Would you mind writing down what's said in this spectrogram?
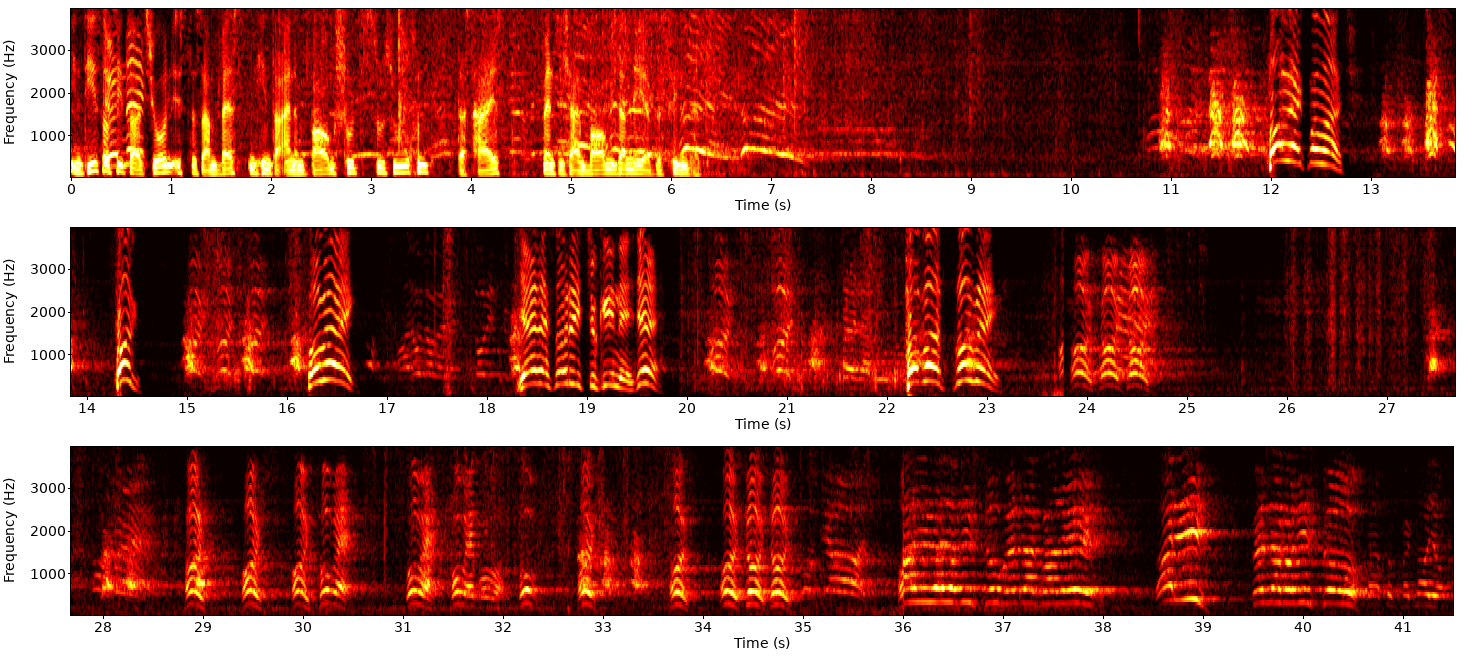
In dieser Situation ist es am besten, hinter einem Baum Schutz zu suchen, das heißt, wenn sich ein Baum in der Nähe befindet. Gyere, szorítsuk innen, gyere! Hopp, fogd meg! Hogy, hogy, hogy! Hogy, hogy, hogy, fogd meg! Fogd meg, fogd meg, fogd meg, fogd! Hogy, hogy, hogy, hogy, hogy! Várj, megy a disznó, mennek Várj! Várj! Mennek a disznó! Látok meg nagyon,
